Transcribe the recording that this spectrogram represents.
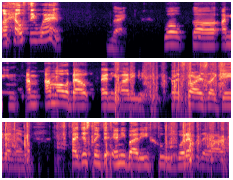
a, healthy way. Right. Well, uh, I mean, I'm I'm all about anybody as far as like Jada and them. I just think that anybody who's whatever they are,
